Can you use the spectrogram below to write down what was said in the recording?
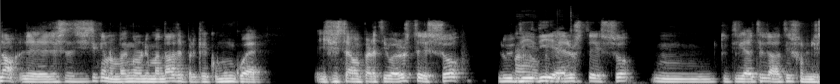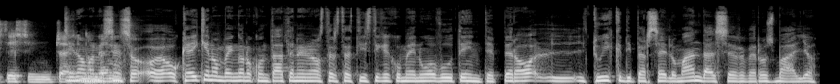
No, le, le statistiche non vengono rimandate perché comunque il sistema operativo è lo stesso L'UDD ah, è lo stesso, mh, mm, tutti gli altri dati sono gli stessi. Cioè sì, no, ma nel vengono... senso, ok, che non vengono contate nelle nostre statistiche come nuovo utente, però il tweak di per sé lo manda al server, o sbaglio?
